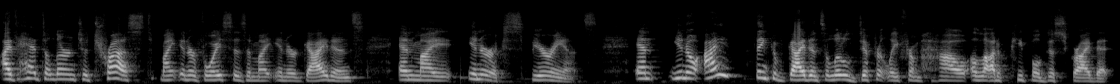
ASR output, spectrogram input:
I've had to learn to trust my inner voices and my inner guidance and my inner experience. And, you know, I think of guidance a little differently from how a lot of people describe it.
